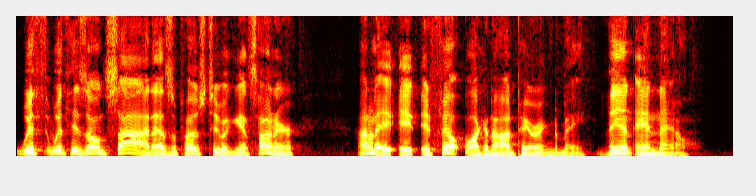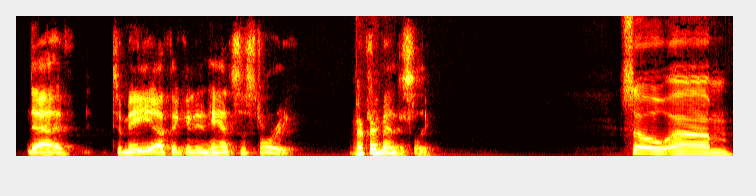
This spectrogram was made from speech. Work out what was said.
with, with his own side as opposed to against Hunter. I don't know. It, it, felt like an odd pairing to me then and now. Yeah, to me, I think it enhanced the story Okay. tremendously. So, um,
